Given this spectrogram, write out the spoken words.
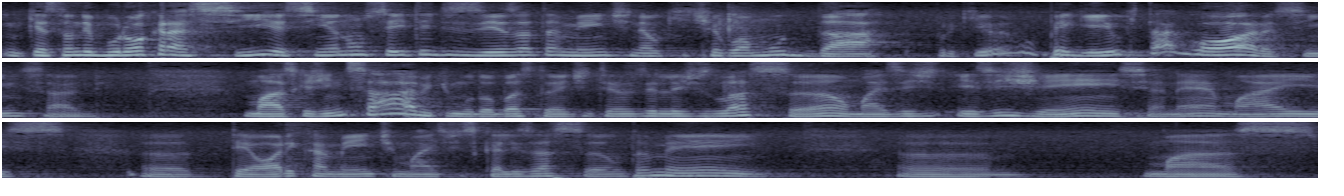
em questão de burocracia, assim, eu não sei te dizer exatamente, né, o que chegou a mudar, porque eu peguei o que está agora, assim, sabe? mas que a gente sabe que mudou bastante em termos de legislação, mais exigência, né? mais uh, teoricamente mais fiscalização também. Uh, mas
